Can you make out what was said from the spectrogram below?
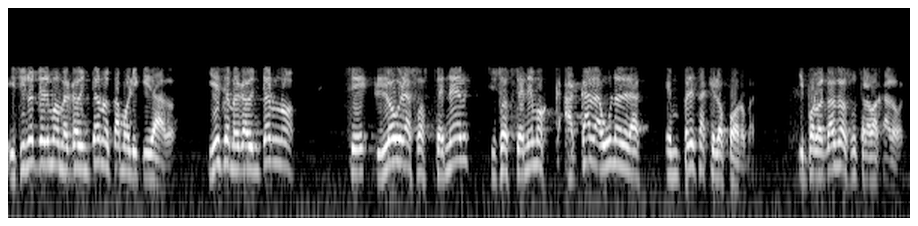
Y si no tenemos mercado interno, estamos liquidados. Y ese mercado interno se logra sostener si sostenemos a cada una de las empresas que lo forman y por lo tanto a sus trabajadores.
